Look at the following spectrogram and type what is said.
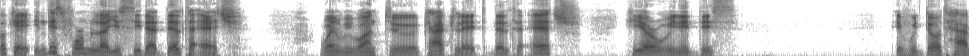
okay in this formula you see that delta h when we want to calculate delta h here we need this. If we don't have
